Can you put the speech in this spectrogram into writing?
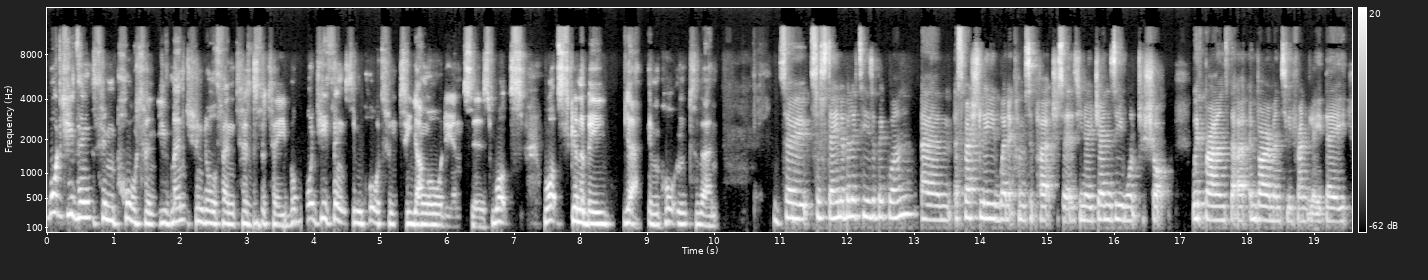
what do you think is important? You've mentioned authenticity, but what do you think is important to young audiences? What's what's going to be yeah important to them? So sustainability is a big one, um, especially when it comes to purchases. You know, Gen Z want to shop with brands that are environmentally friendly. They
